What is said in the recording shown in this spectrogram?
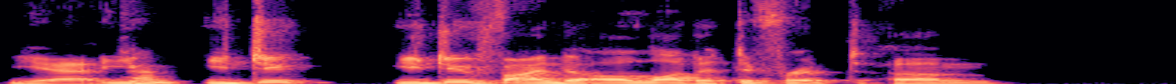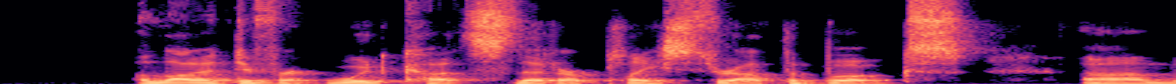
Yeah, you, you do you do find a lot of different um a lot of different woodcuts that are placed throughout the books. Um,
